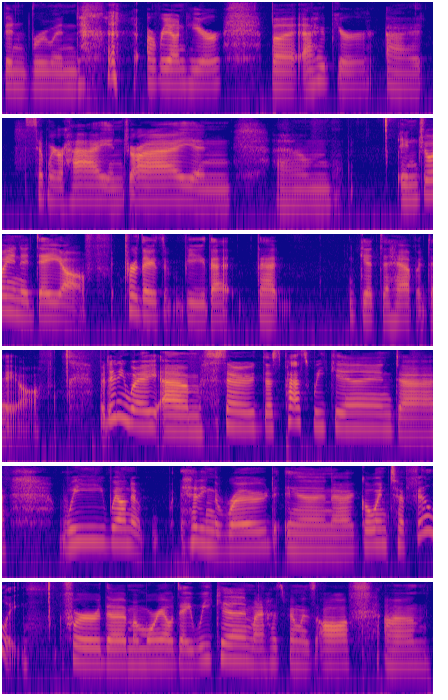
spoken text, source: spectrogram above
been ruined around here. But I hope you're uh, somewhere high and dry and um, enjoying a day off. For those of you that that get to have a day off. But anyway, um, so this past weekend, uh, we wound up hitting the road and uh, going to Philly for the Memorial Day weekend. My husband was off um,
